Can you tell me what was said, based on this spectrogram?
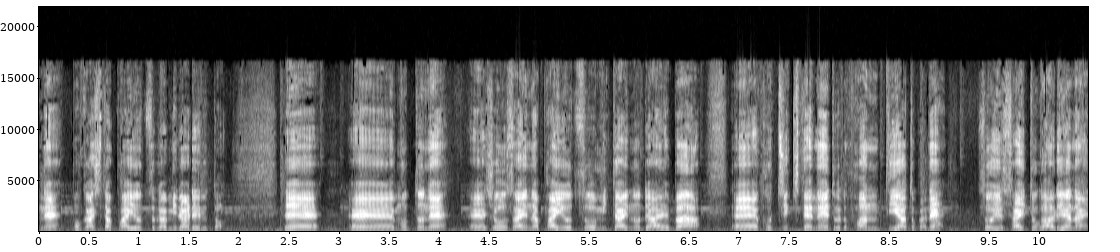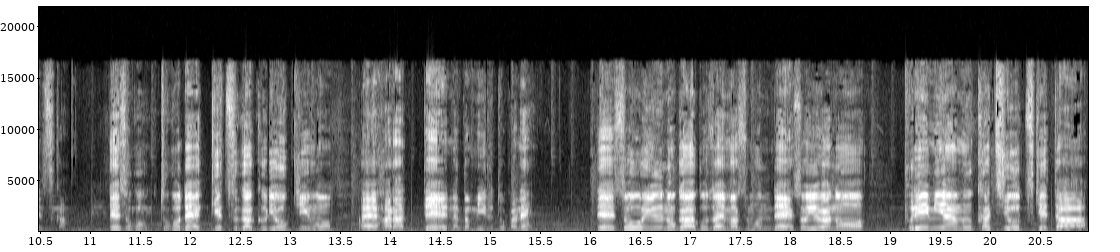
ね、ぼかしたパイオツが見られると。で、えー、もっとね、えー、詳細なパイオツを見たいのであれば、えー、こっち来てね、とかで、ファンティアとかね、そういうサイトがあるじゃないですか。で、そこ、そこで月額料金を、え払って、なんか見るとかね。で、そういうのがございますもんで、そういうあの、プレミアム価値をつけた、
